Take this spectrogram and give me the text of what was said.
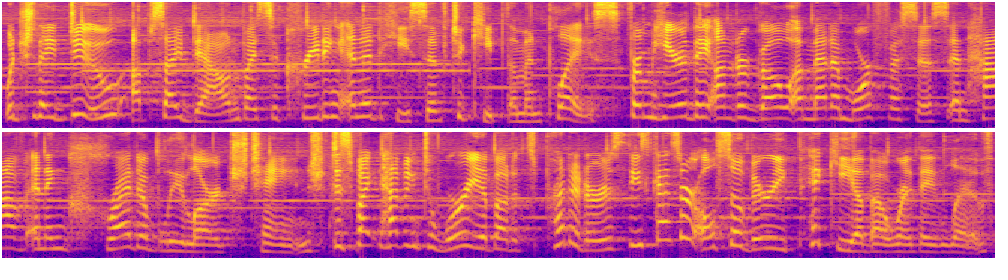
which they do upside down by secreting an adhesive to keep them in place. From here they undergo a metamorphosis and have an incredibly large change. Despite having having to worry about its predators, these guys are also very picky about where they live.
